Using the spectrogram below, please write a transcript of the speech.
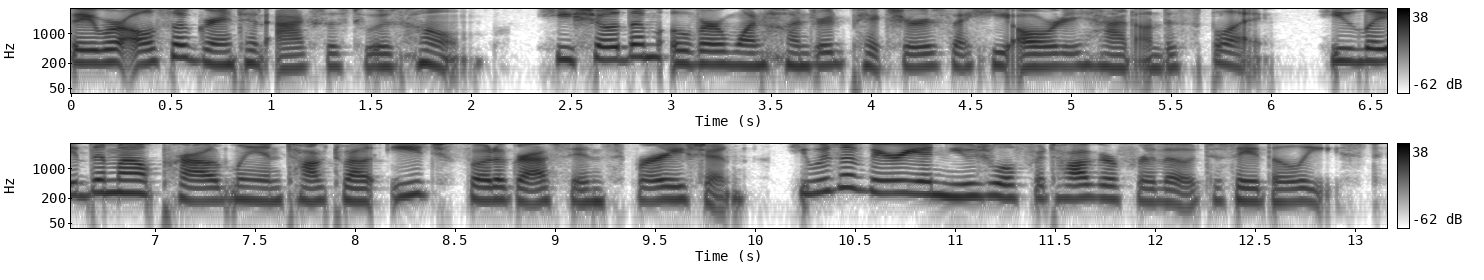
They were also granted access to his home. He showed them over 100 pictures that he already had on display. He laid them out proudly and talked about each photograph's inspiration. He was a very unusual photographer, though, to say the least.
